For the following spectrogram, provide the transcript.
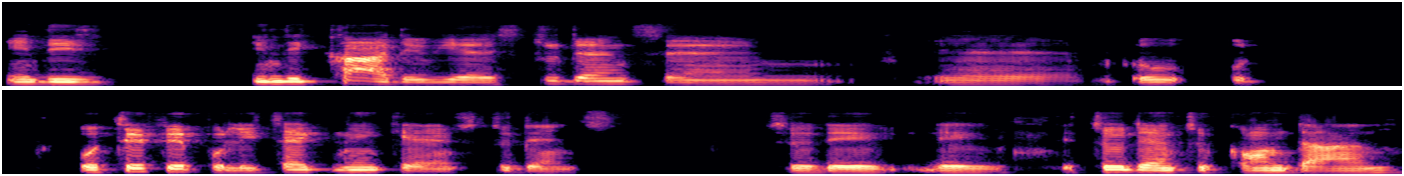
In the in the car, there were students, um, uh, Otefe Polytechnic uh, students. So they, they, they told them to come down,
